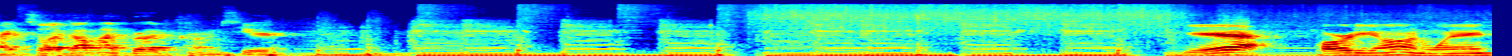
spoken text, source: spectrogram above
Right, so I got my breadcrumbs here. Yeah, party on, Wayne.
